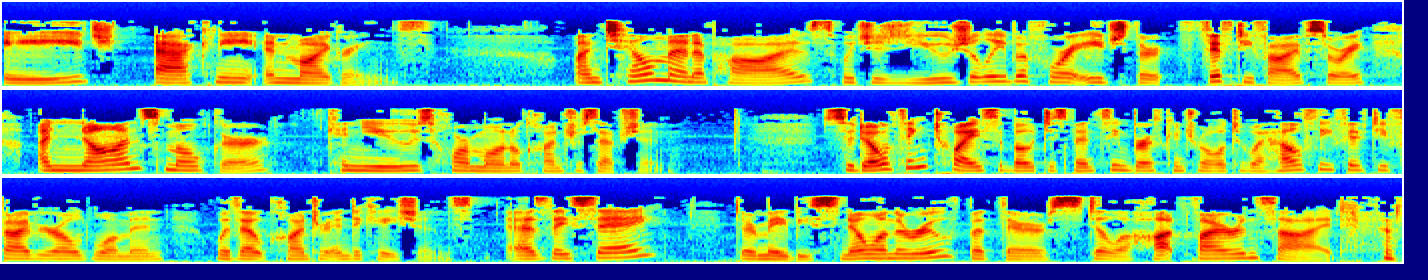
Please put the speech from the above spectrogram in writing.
age, acne, and migraines. Until menopause, which is usually before age 55, sorry, a non-smoker can use hormonal contraception. So don't think twice about dispensing birth control to a healthy 55-year-old woman without contraindications. As they say, there may be snow on the roof, but there's still a hot fire inside.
